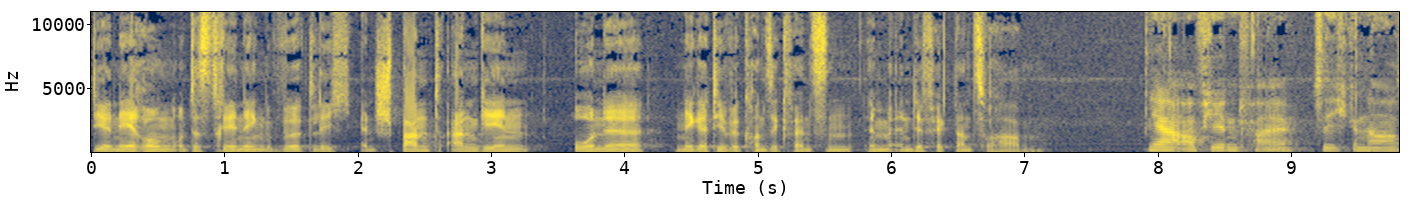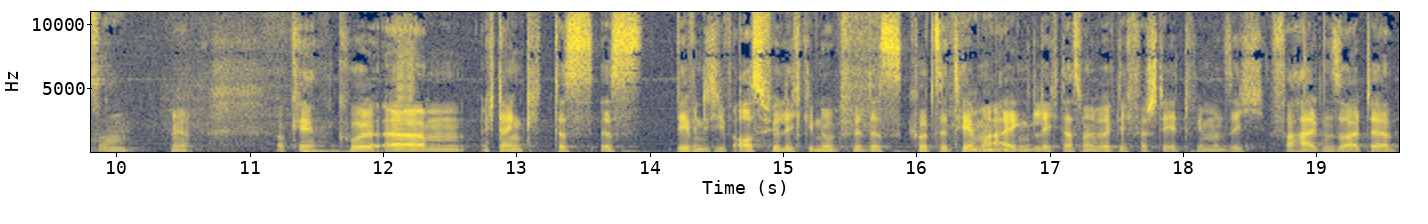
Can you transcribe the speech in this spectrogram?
die Ernährung und das Training wirklich entspannt angehen, ohne negative Konsequenzen im Endeffekt dann zu haben. Ja, auf jeden Fall. Sehe ich genauso. Ja. Okay, cool. Ähm, ich denke, das ist definitiv ausführlich genug für das kurze Thema mhm. eigentlich, dass man wirklich versteht, wie man sich verhalten sollte.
